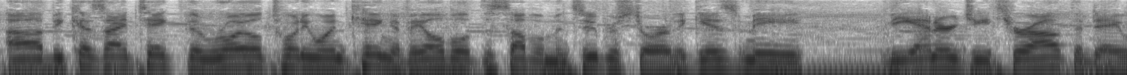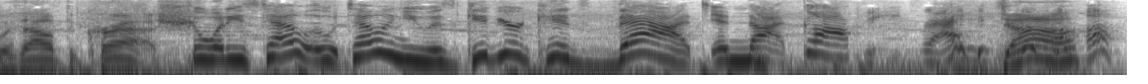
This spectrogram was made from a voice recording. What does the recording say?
Uh, because I take the Royal 21 King available at the supplement superstore that gives me the energy throughout the day without the crash. So what he's tell- telling you is give your kids that and not coffee, right? Duh.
